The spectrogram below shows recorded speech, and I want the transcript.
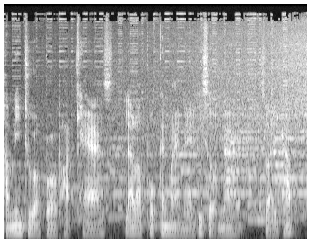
Coming to a Pro Podcast แล้วเราพบกันใหม่ใน episode หน้า สวัสดีครับ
